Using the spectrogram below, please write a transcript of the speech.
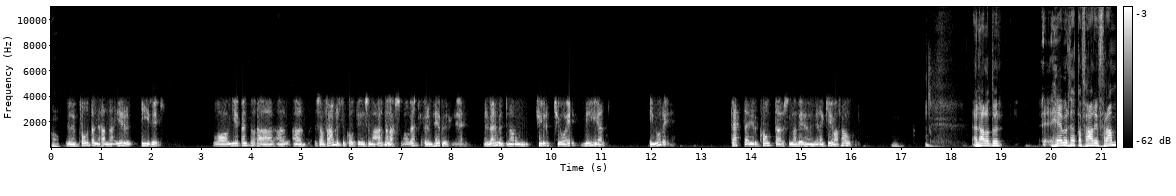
Oh. Kvótanir hann eru dýrir og ég bendi á það að, að, að, framlistukótið sem Arnalags á vestfjörðum hefur er er verðmyndin á 41 miljard í Nóri. Þetta eru kvótar sem við höfum verið að gefa frá okkur. En Haraldur, hefur þetta farið fram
